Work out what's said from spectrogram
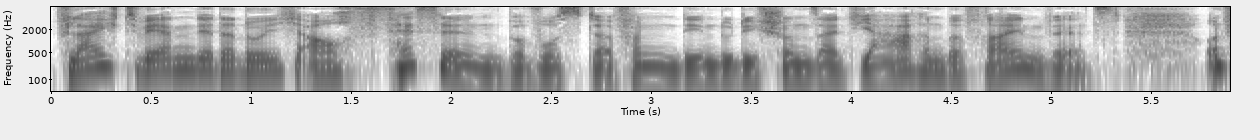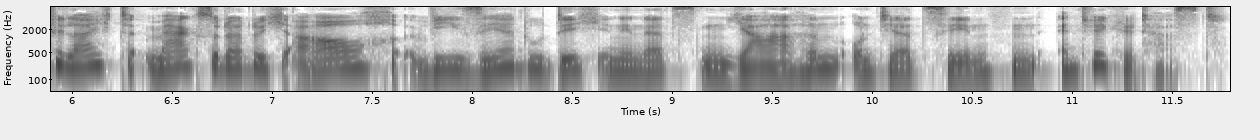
Vielleicht werden dir dadurch auch Fesseln bewusster, von denen du dich schon seit Jahren befreien willst. Und vielleicht merkst du dadurch auch, wie sehr du dich in den letzten Jahren und Jahrzehnten entwickelt hast.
